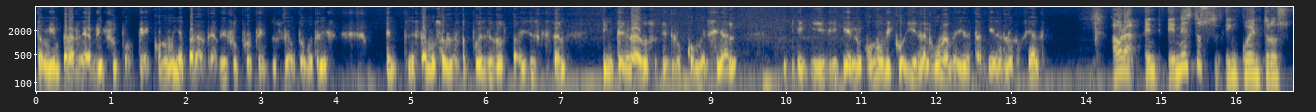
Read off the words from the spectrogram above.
también para reabrir su propia economía, para reabrir su propia industria automotriz. Estamos hablando pues de dos países que están integrados en lo comercial y en lo económico y en alguna medida también en lo social. Ahora, en, estos encuentros,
